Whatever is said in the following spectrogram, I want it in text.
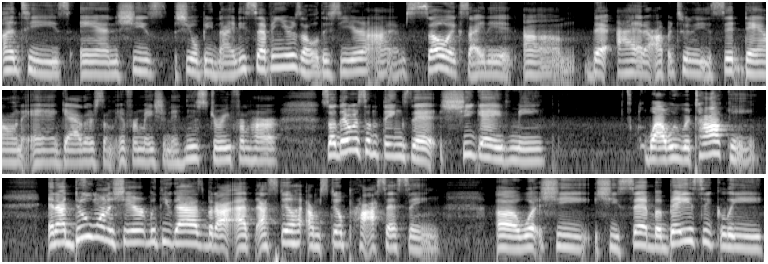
aunties, and she's she'll be 97 years old this year. I am so excited um, that I had an opportunity to sit down and gather some information and history from her. So there were some things that she gave me while we were talking and I do want to share it with you guys, but I, I, I still I'm still processing uh, what she she said. But basically,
